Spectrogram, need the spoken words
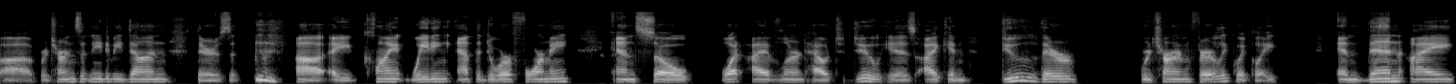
uh, returns that need to be done. There's uh, a client waiting at the door for me, and so what I've learned how to do is I can do their return fairly quickly and then I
